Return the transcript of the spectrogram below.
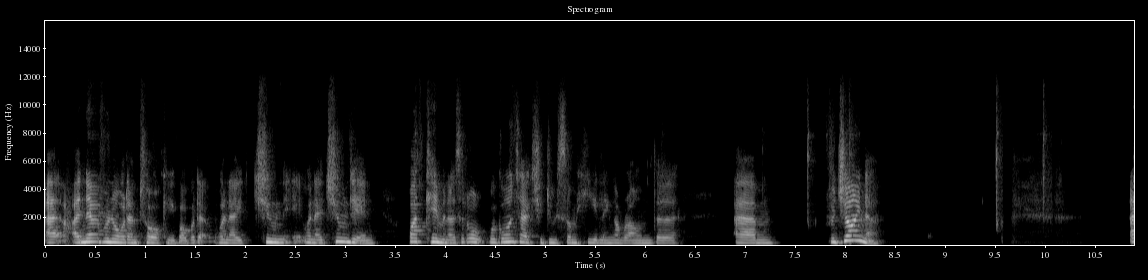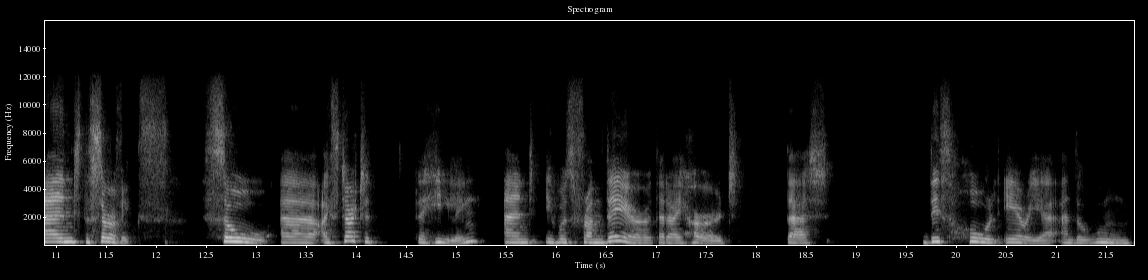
I, I never know what i'm talking about but when i tune when i tuned in what came in i said oh we're going to actually do some healing around the um, vagina. And the cervix. So uh, i started the healing and it was from there that I heard that this whole area and the womb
